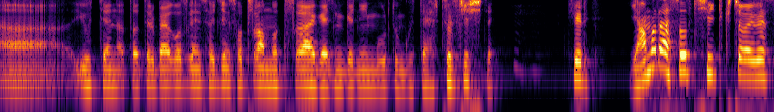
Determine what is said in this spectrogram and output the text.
а юутэй нь одоо тэр байгууллагын соёлын судалгаа мудалгаа гэл ингээл ийм үр дүнгүйтэй харьцуулж штэ. Тэгэхээр ямар асуудал шийдэх гэж байгаагаас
